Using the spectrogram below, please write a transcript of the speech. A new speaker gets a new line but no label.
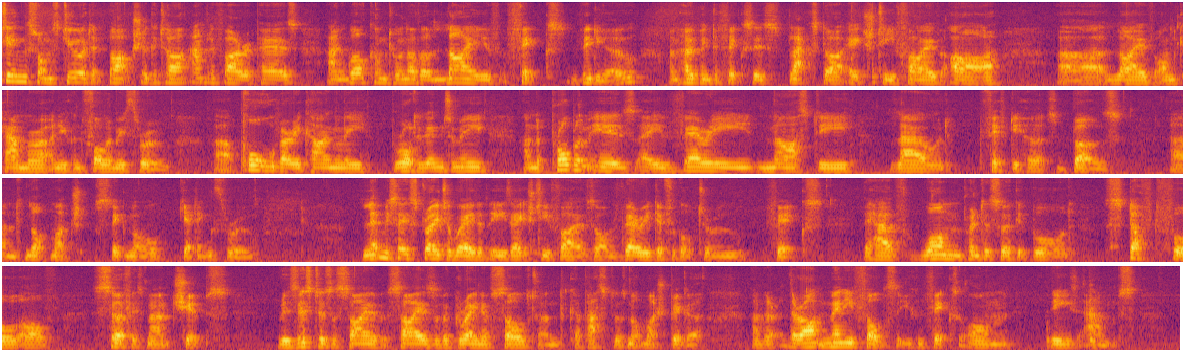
Greetings from Stuart at Berkshire Guitar Amplifier Repairs and welcome to another live fix video. I'm hoping to fix this Blackstar HT5R uh, live on camera and you can follow me through. Uh, Paul very kindly brought it in to me and the problem is a very nasty loud 50 hertz buzz and not much signal getting through. Let me say straight away that these HT5s are very difficult to fix. They have one printed circuit board stuffed full of surface mount chips, resistors the size of a grain of salt and capacitors not much bigger. And there, there aren't many faults that you can fix on these amps.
